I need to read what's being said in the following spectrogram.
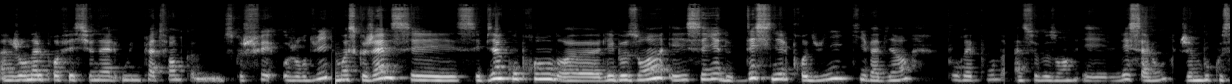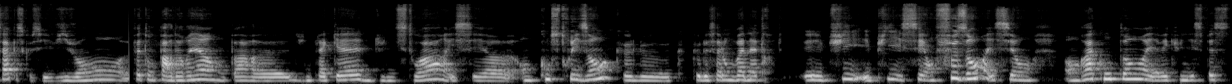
un journal professionnel ou une plateforme comme ce que je fais aujourd'hui, moi ce que j'aime, c'est bien comprendre euh, les besoins et essayer de dessiner le produit qui va bien pour répondre à ce besoin. Et les salons, j'aime beaucoup ça parce que c'est vivant. En fait, on part de rien, on part euh, d'une plaquette, d'une histoire, et c'est euh, en construisant que le, que le salon va naître. Et puis, et puis c'est en faisant et c'est en, racontant et avec une espèce,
